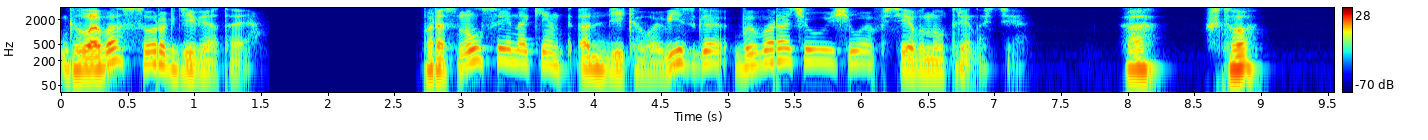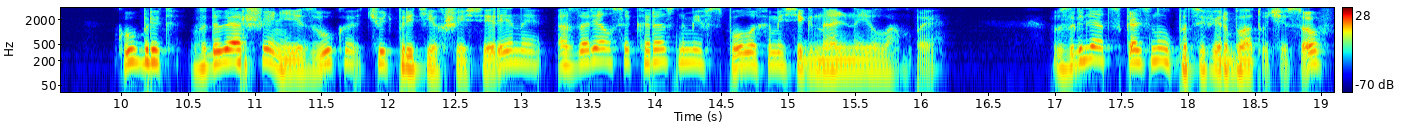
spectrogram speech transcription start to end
Глава 49. Проснулся Иннокент от дикого визга, выворачивающего все внутренности. «А? Что?» Кубрик в довершении звука чуть притихшей сирены озарялся красными всполохами сигнальной лампы. Взгляд скользнул по циферблату часов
